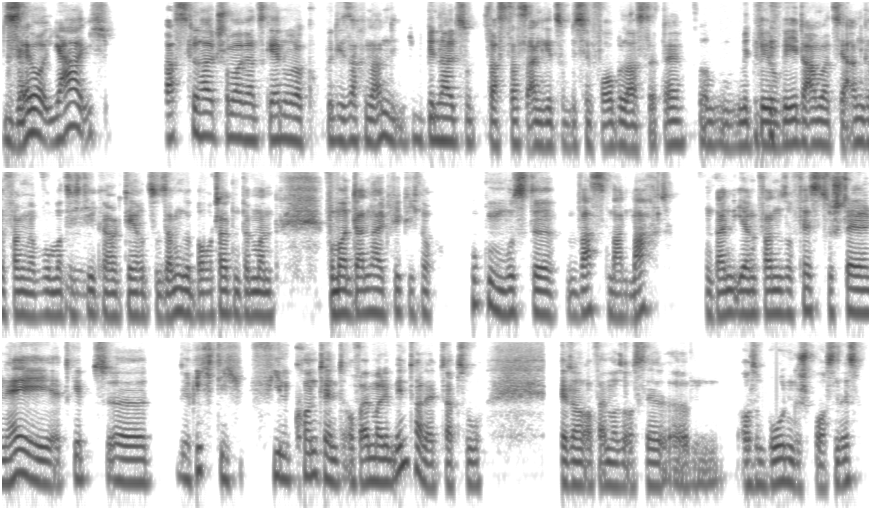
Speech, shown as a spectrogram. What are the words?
Selber, ja, ich bastel halt schon mal ganz gerne oder gucke mir die Sachen an. Ich bin halt so, was das angeht, so ein bisschen vorbelastet. Ne? So mit WoW damals ja angefangen hat, wo man sich die mhm. Charaktere zusammengebaut hat und wenn man, wo man dann halt wirklich noch gucken musste, was man macht und dann irgendwann so festzustellen, hey, es gibt äh, richtig viel Content auf einmal im Internet dazu, der dann auf einmal so aus, der, ähm, aus dem Boden gesprossen ist.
